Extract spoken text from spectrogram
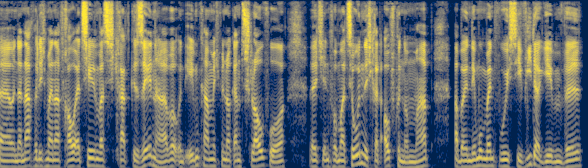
äh, und danach will ich meiner Frau erzählen, was ich gerade gesehen habe und eben kam ich mir noch ganz schlau vor, welche Informationen ich gerade aufgenommen habe, aber in dem Moment, wo ich sie wiedergeben will,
